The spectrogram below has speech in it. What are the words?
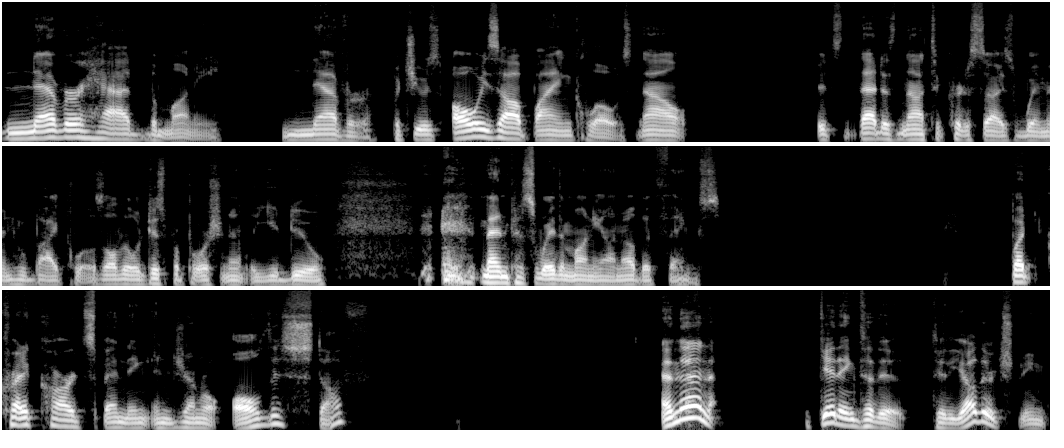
never had the money. Never. But she was always out buying clothes. Now, it's that is not to criticize women who buy clothes, although disproportionately you do. Men piss away the money on other things. But credit card spending in general, all this stuff. And then getting to the to the other extreme,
